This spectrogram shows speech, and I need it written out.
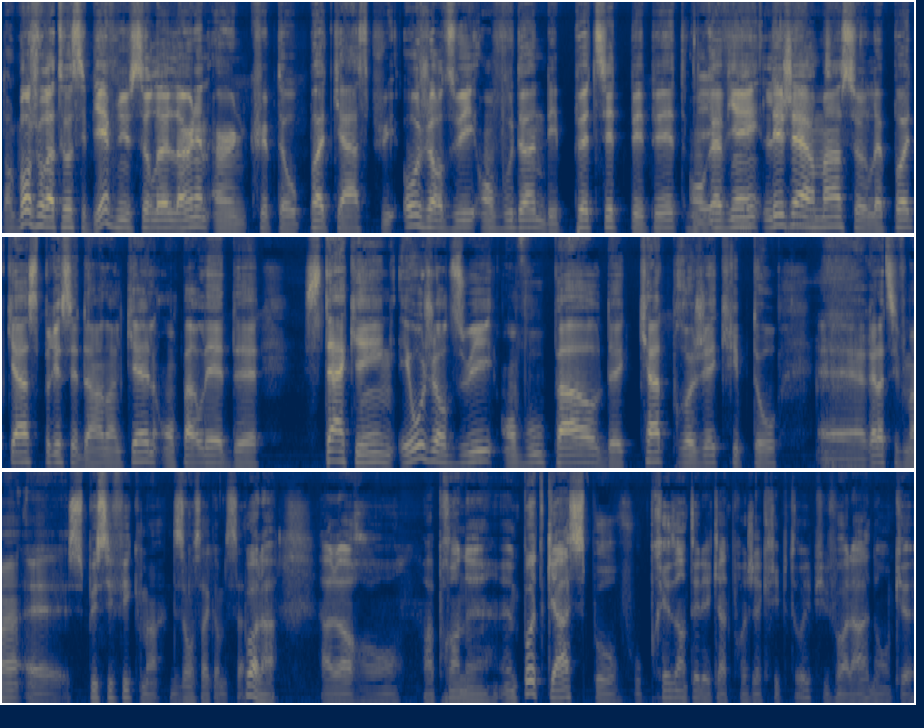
Donc bonjour à tous et bienvenue sur le Learn and Earn Crypto Podcast. Puis aujourd'hui, on vous donne des petites pépites. On Des revient pépites. légèrement sur le podcast précédent dans lequel on parlait de stacking. Et aujourd'hui, on vous parle de quatre projets crypto euh, relativement euh, spécifiquement, disons ça comme ça. Voilà. Alors, on va prendre un, un podcast pour vous présenter les quatre projets crypto. Et puis voilà, donc euh,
